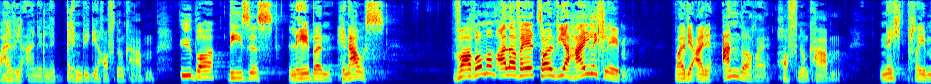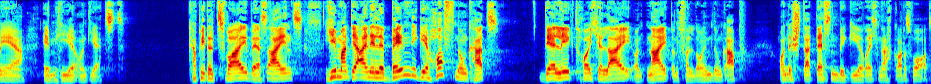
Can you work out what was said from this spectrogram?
Weil wir eine lebendige Hoffnung haben über dieses Leben hinaus. Warum um aller Welt sollen wir heilig leben? Weil wir eine andere Hoffnung haben, nicht primär im Hier und Jetzt. Kapitel 2, Vers 1. Jemand, der eine lebendige Hoffnung hat, der legt Heuchelei und Neid und Verleumdung ab und ist stattdessen begierig nach Gottes Wort.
